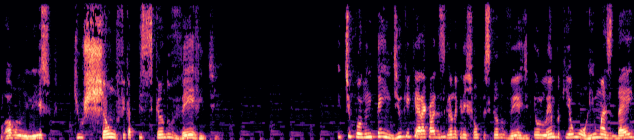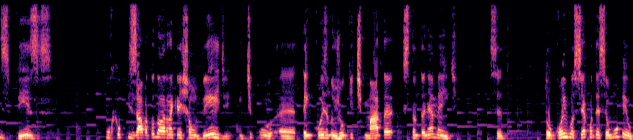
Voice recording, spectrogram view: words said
logo no início, que o chão fica piscando verde. E tipo, eu não entendi o que, que era aquela desgrama daquele chão piscando verde. Eu lembro que eu morri umas 10 vezes. Porque eu pisava toda hora naquele chão verde e, tipo, é, tem coisa no jogo que te mata instantaneamente. você tocou em você, aconteceu, morreu.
